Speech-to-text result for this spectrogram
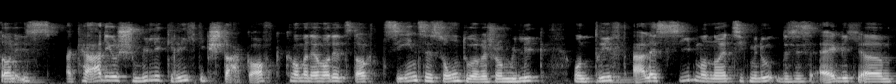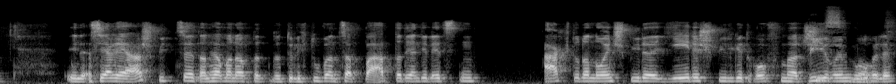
Dann mhm. ist Arcadio Schmillig richtig stark aufgekommen. Er hat jetzt auch 10 Saisontore schon Millig und trifft mhm. alle 97 Minuten. Das ist eigentlich ähm, in Serie A-Spitze. Dann haben wir noch natürlich Duban Zapata, der in die letzten acht oder neun Spiele jedes Spiel getroffen hat. Giro Immobile.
